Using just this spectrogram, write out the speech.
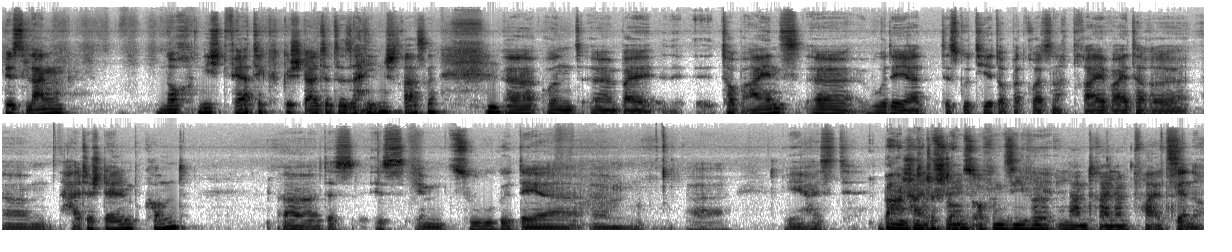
bislang noch nicht fertig gestaltete Salinenstraße. Äh, und äh, bei Top 1 äh, wurde ja diskutiert, ob Bad Kreuznach drei weitere ähm, Haltestellen bekommt. Äh, das ist im Zuge der, ähm, äh, wie heißt Bahnhaltestellen. Stationsoffensive Land Rheinland-Pfalz. Genau,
